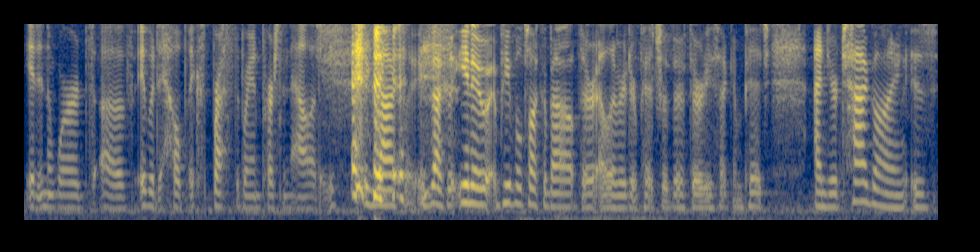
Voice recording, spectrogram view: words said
it in the words of it would help express the brand personality. exactly, exactly. You know, people talk about their elevator pitch or their 30 second pitch, and your tagline is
